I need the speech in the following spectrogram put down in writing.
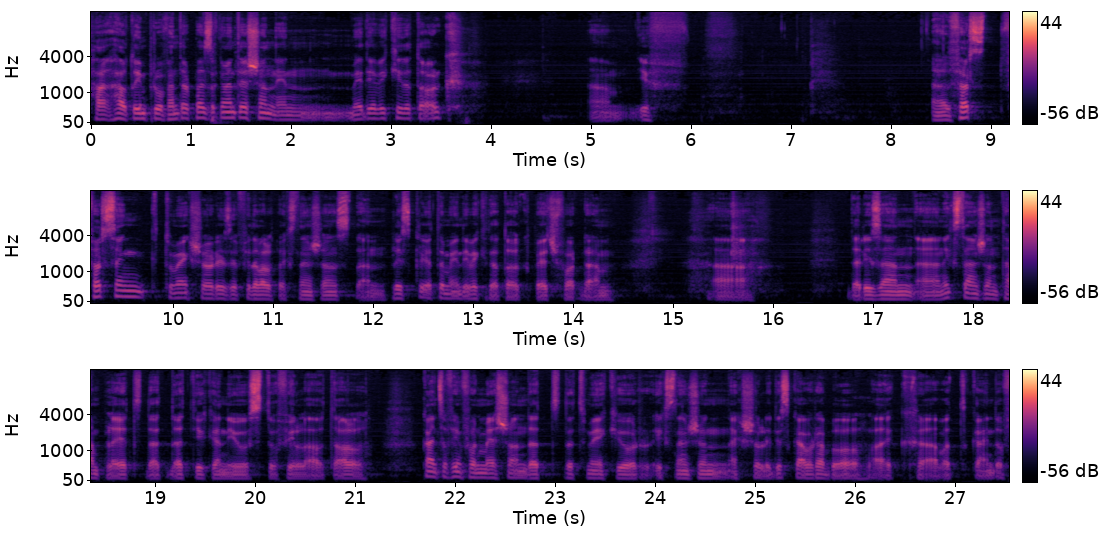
how, how, to improve enterprise documentation in MediaWiki.org. Um, if uh, first, first thing to make sure is if you develop extensions, then please create a MediaWiki.org page for them. Uh, there is an, an, extension template that, that you can use to fill out all kinds of information that, that make your extension actually discoverable, like uh, what kind of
